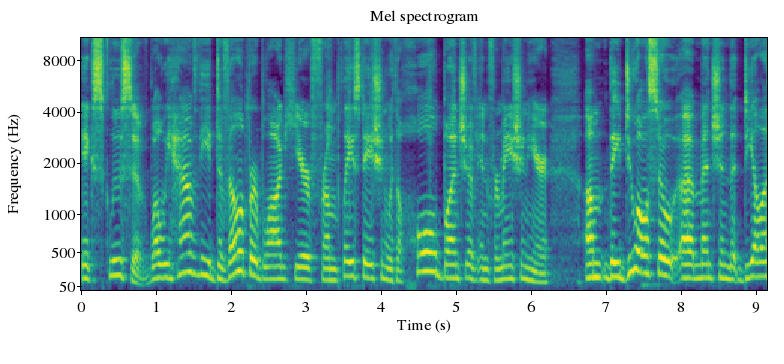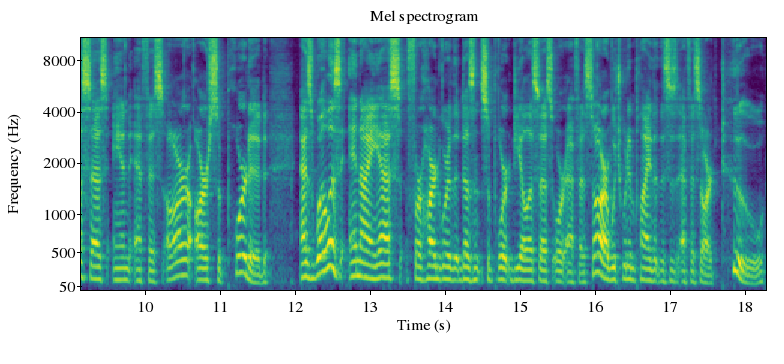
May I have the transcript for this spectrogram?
exclusive. Well, we have the developer blog here from PlayStation with a whole bunch of information here. Um, they do also uh, mention that DLSS and FSR are supported, as well as NIS for hardware that doesn't support DLSS or FSR, which would imply that this is FSR 2,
